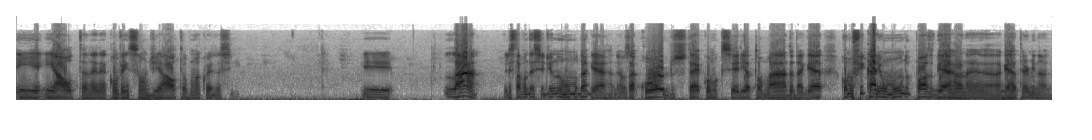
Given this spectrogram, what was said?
em, em alta, né, né, convenção de alta, alguma coisa assim. E lá eles estavam decidindo o rumo da guerra, né, os acordos, né, como que seria a tomada da guerra, como ficaria o mundo pós-guerra, né, a guerra terminando.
